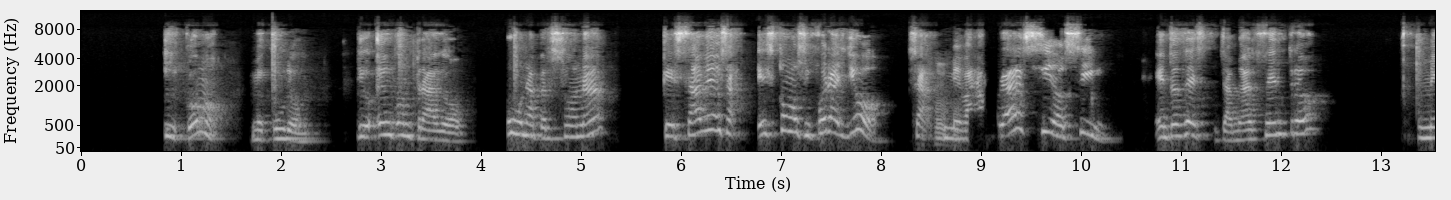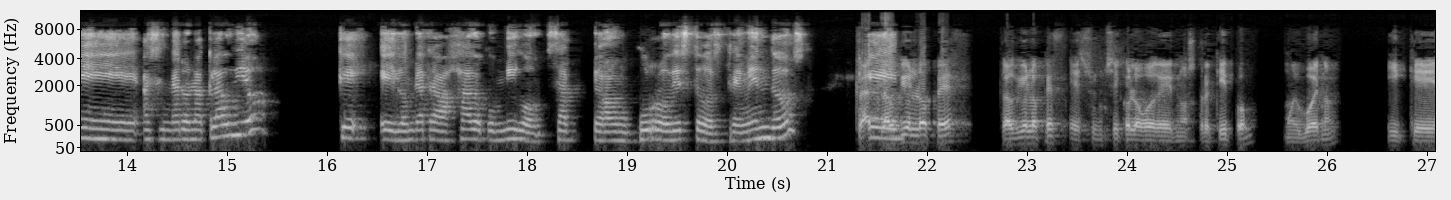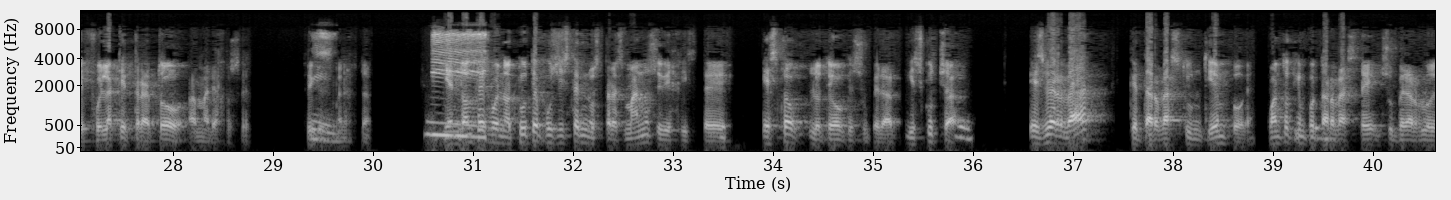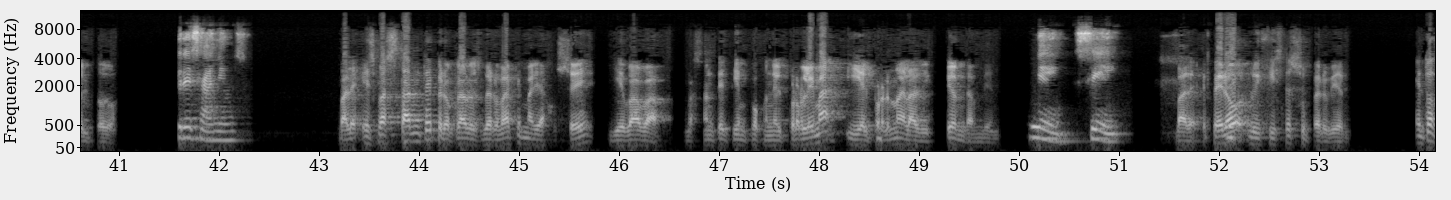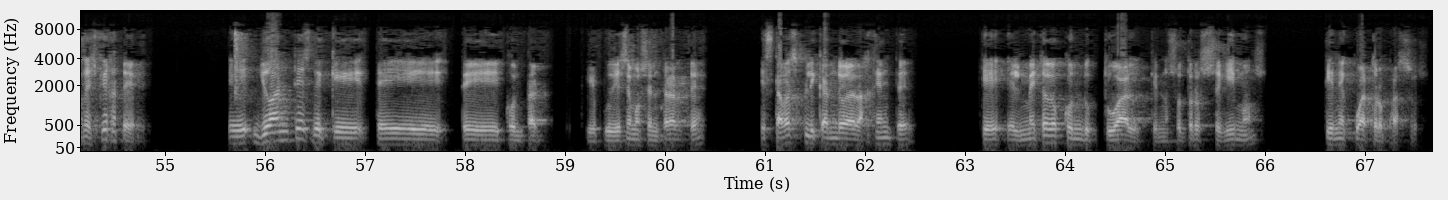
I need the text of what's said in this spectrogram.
¿Y cómo me curo? Digo, he encontrado una persona que sabe, o sea, es como si fuera yo. O sea, me va a curar sí o sí. Entonces, llamé al centro, me asignaron a Claudio, que el hombre ha trabajado conmigo, se ha pegado un curro de estos tremendos. Eh, Claudio López, Claudio López es un psicólogo de nuestro equipo, muy bueno, y que fue la que trató a María José. Sí, María José. Y... entonces, bueno, tú te pusiste en nuestras manos y dijiste, esto lo tengo que superar. Y escucha, es verdad que tardaste un tiempo, ¿eh? ¿Cuánto tiempo tardaste en superarlo del todo? Tres años. Vale, es bastante, pero claro, es verdad que María José llevaba bastante tiempo con el problema y el problema de la adicción también. Sí, sí. Vale, pero lo hiciste súper bien. Entonces, fíjate, eh, yo antes de que te, te, que pudiésemos entrarte, estaba explicando a la gente que el método conductual que nosotros seguimos tiene cuatro pasos.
